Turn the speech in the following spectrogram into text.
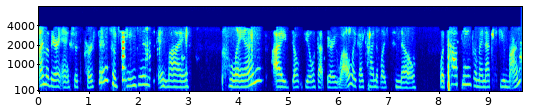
I'm a very anxious person, so changes in my plan, I don't deal with that very well. Like, I kind of like to know what's happening for my next few months.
